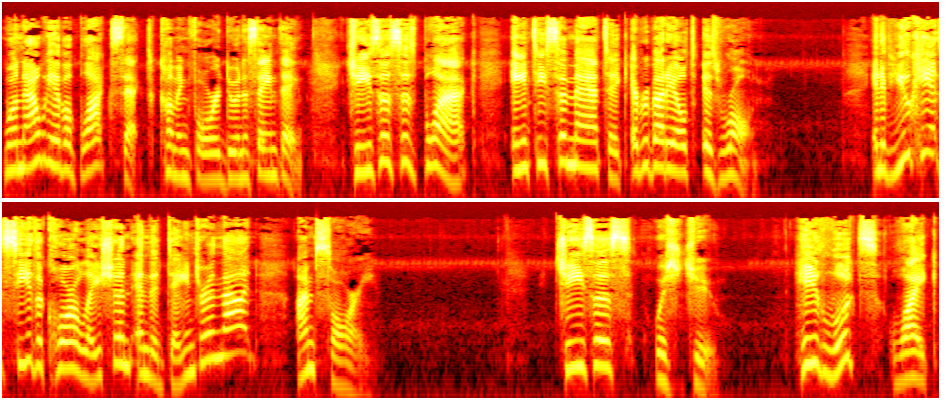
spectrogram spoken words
Well, now we have a black sect coming forward doing the same thing. Jesus is black, anti Semitic, everybody else is wrong. And if you can't see the correlation and the danger in that, I'm sorry. Jesus was Jew. He looked like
